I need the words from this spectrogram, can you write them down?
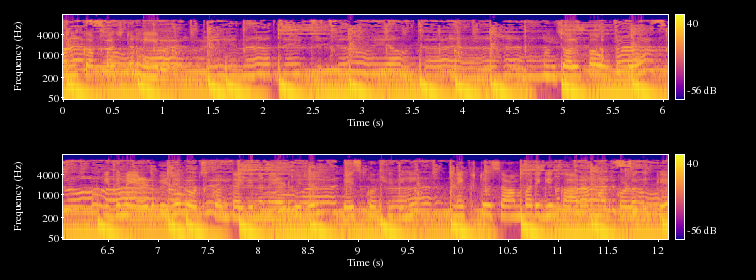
ಒಂದು ಕಪ್ಪಷ್ಟು ನೀರು. ಒಂದು ಸ್ವಲ್ಪ ಉಪ್ಪು. ಇದನ್ನ ಎರಡು ವಿಜಲ್ ಹೊಡ್ಸ್ಕೊತಾ ಇದ್ದೀನಿ. ನಾನು ಎರಡು ವಿಜಲ್ ಬೇಯಿಸ್ಕೊತಿದ್ದೀನಿ. ನೆಕ್ಸ್ಟ್ ಸಾಂಬಾರಿಗೆ ಖಾರ ಮಾಡ್ಕೊಳ್ಳೋದಕ್ಕೆ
